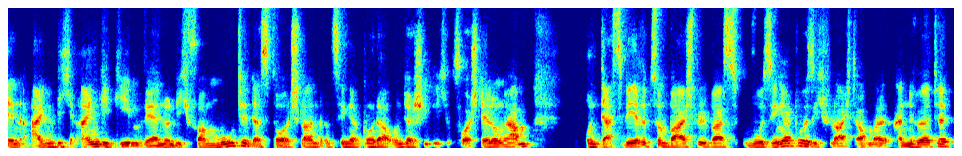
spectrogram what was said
denn eigentlich eingegeben werden? Und ich vermute, dass Deutschland und Singapur da unterschiedliche Vorstellungen haben. Und das wäre zum Beispiel was, wo Singapur sich vielleicht auch mal anhörte,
